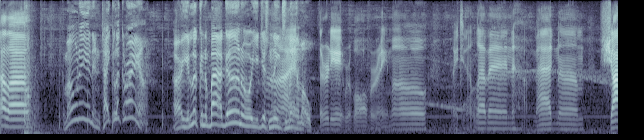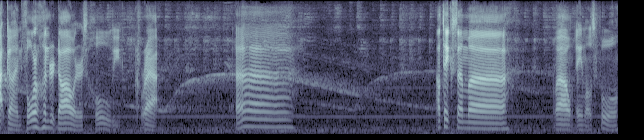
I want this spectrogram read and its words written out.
Hello. Come on in and take a look around. Are you looking to buy a gun or you just need some Alright, ammo? 38 revolver ammo, 1911, a Magnum, shotgun, $400. Holy crap. Uh, I'll take some. Uh, well, ammo's full.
